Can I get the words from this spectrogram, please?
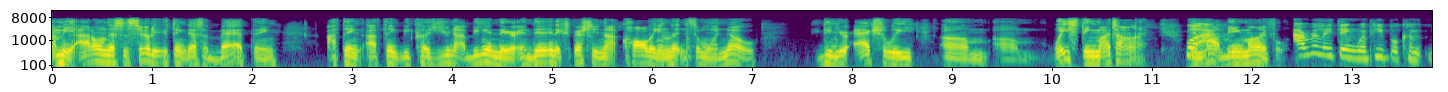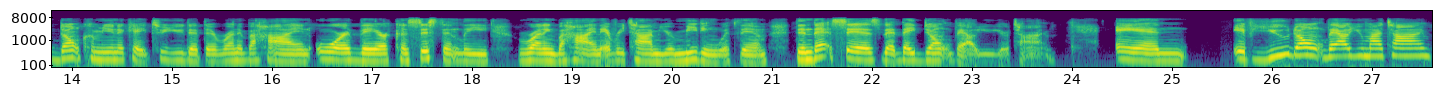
I mean, I don't necessarily think that's a bad thing. I think I think because you're not being there, and then especially not calling and letting someone know, then you're actually um, um, wasting my time Well, and I, not being mindful. I really think when people com- don't communicate to you that they're running behind or they're consistently running behind every time you're meeting with them, then that says that they don't value your time. And if you don't value my time,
